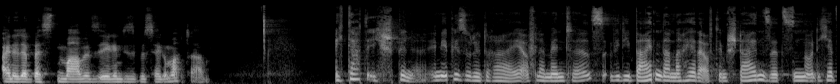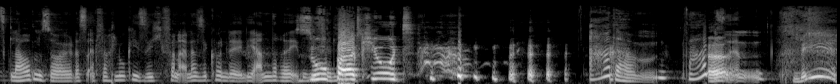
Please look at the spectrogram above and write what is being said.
eine der besten Marvel-Serien, die sie bisher gemacht haben? Ich dachte, ich spinne. In Episode 3 auf Lamentes, wie die beiden dann nachher da auf dem Stein sitzen und ich jetzt glauben soll, dass einfach Loki sich von einer Sekunde in die andere Super verliebt. cute! Adam, Wahnsinn. Äh, nee.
